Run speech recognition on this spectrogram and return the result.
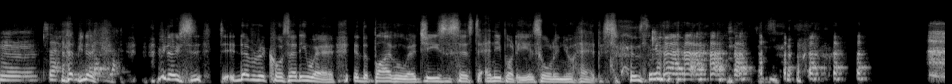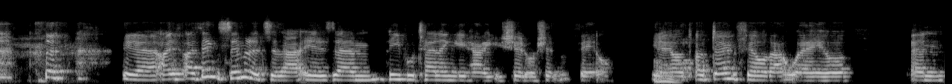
Mm, you know, you know, it never occurs anywhere in the Bible where Jesus says to anybody, "It's all in your head." yeah, I, I, think similar to that is um, people telling you how you should or shouldn't feel. You know, oh. I, I don't feel that way, or and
